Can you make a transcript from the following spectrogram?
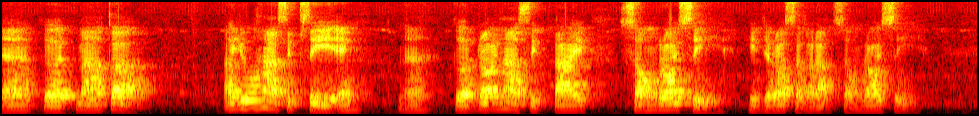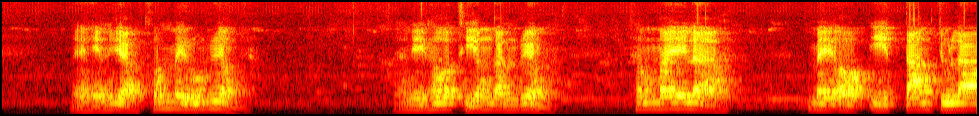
นะเกิดมาก็อายุห้าสิบสี่เองนะเกิดร้อยห้าสิบตายสองร้อยสี่ฮิจรัสกราชสองร้อยสี่เห็นอย่างคนไม่รู้เรื่องนี่เขาก็เถียงกันเรื่องทำไมล่ะ ไม่ออกอีดตามจุฬา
